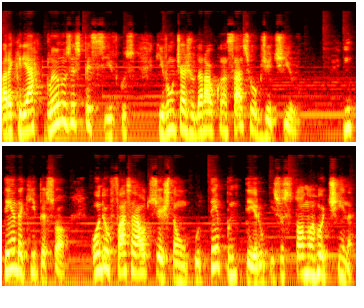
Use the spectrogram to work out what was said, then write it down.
para criar planos específicos que vão te ajudar a alcançar seu objetivo. Entenda aqui, pessoal, quando eu faço a autogestão o tempo inteiro, isso se torna uma rotina.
